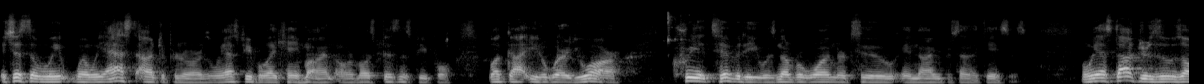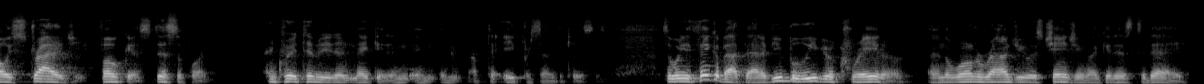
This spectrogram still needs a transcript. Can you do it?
It's just that we, when we asked entrepreneurs, when we asked people like on, or most business people, what got you to where you are, creativity was number one or two in 90% of the cases. When we asked doctors, it was always strategy, focus, discipline and creativity didn't make it in, in, in up to 8% of the cases. So when you think about that, if you believe you're creative and the world around you is changing like it is today,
